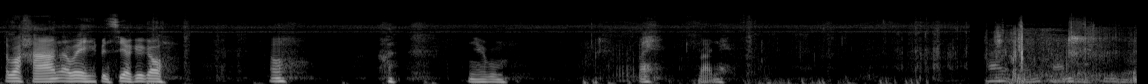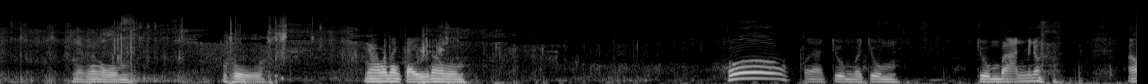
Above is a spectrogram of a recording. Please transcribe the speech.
แล้วว่าค้านเอาไว้เป็นเสื้อคือเก่าเอานี่ครับผมไปบาทนี่เนี่ยพี่น้องผมโอ้โหงานวันตังไก่พี่น้องผมโอ้ขนาดจุ่มกับจุ่มจุ่มบานพี่น้องเอา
